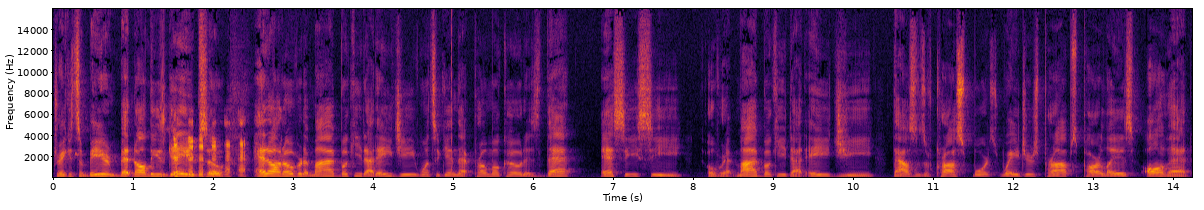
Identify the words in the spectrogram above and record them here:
drinking some beer and betting all these games. So head on over to mybookie.ag. Once again, that promo code is that SEC over at mybookie.ag. Thousands of cross sports wagers, props, parlays, all that.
